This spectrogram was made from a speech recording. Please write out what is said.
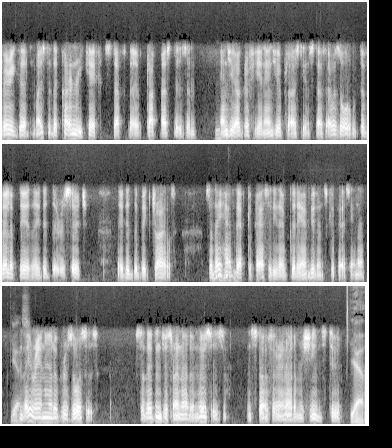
very good. Most of the coronary care stuff, the clotbusters and Mm-hmm. angiography and angioplasty and stuff, that was all developed there. They did the research. They did the big trials. So they mm-hmm. have that capacity. They have good ambulance capacity. And, that. Yes. and they ran out of resources. So they didn't just run out of nurses and stuff. They ran out of machines too. Yeah.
